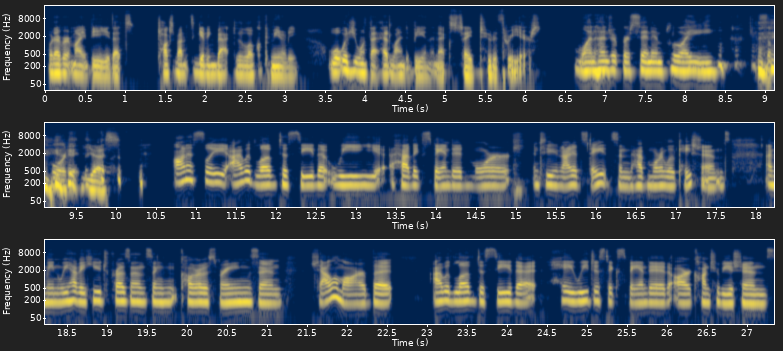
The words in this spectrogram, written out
whatever it might be that talks about its giving back to the local community, what would you want that headline to be in the next, say, two to three years? 100% employee supported. yes honestly, I would love to see that we have expanded more into the United States and have more locations. I mean, we have a huge presence in Colorado Springs and Shalimar, but I would love to see that, hey, we just expanded our contributions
